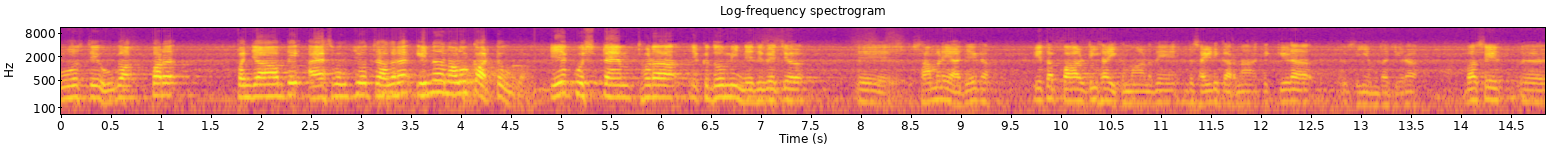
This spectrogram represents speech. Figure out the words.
ਉਸ ਤੇ ਹੋਊਗਾ। ਪਰ ਪੰਜਾਬ ਦੇ ਇਸ ਵਕਤ ਜੋ ਚੱਲ ਰਿਹਾ ਇਹਨਾਂ ਨਾਲੋਂ ਘੱਟ ਹੋਊਗਾ। ਇਹ ਕੁਝ ਟਾਈਮ ਥੋੜਾ 1-2 ਮਹੀਨੇ ਦੇ ਵਿੱਚ ਸਾਹਮਣੇ ਆ ਜਾਏਗਾ। ਇਹ ਤਾਂ ਪਾਰਟੀ ਹਾਈ ਕਮਾਂਡ ਨੇ ਡਿਸਾਈਡ ਕਰਨਾ ਕਿ ਕਿਹੜਾ ਸੀਐਮ ਦਾ ਚਿਹਰਾ। ਬਸ ਇਹ ਅ,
